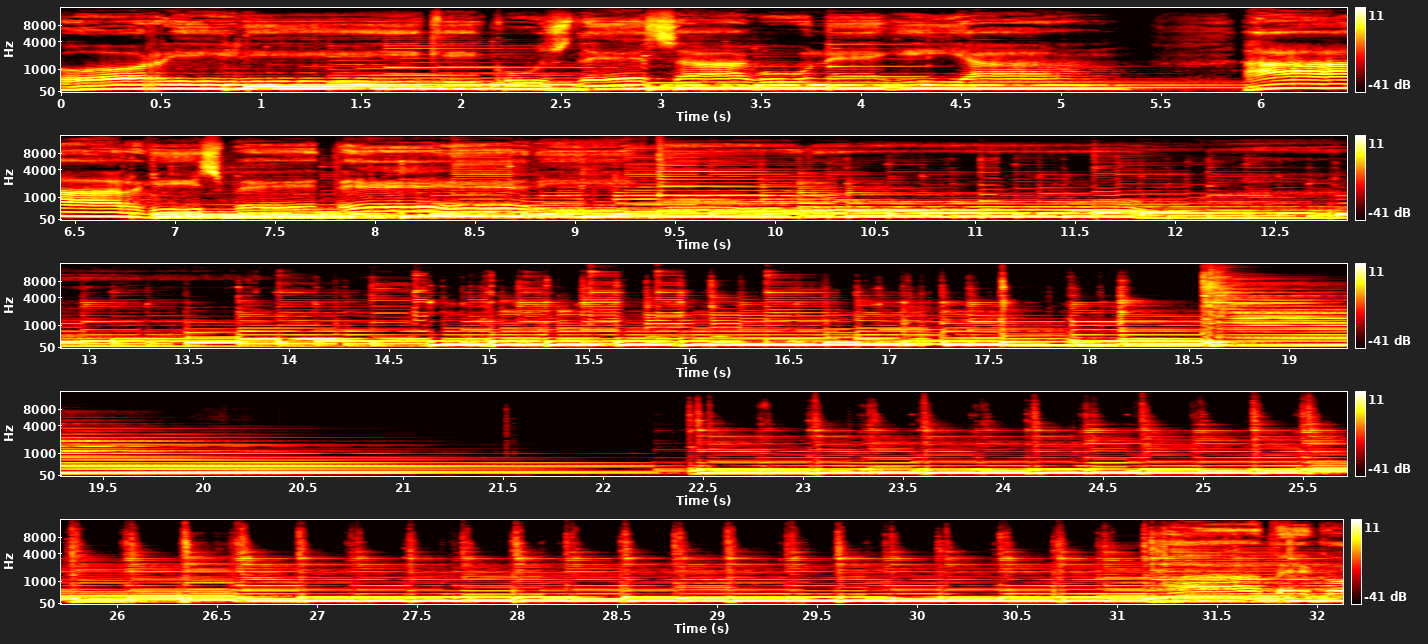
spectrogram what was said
Gorririk ikus dezagun egia Argiz beterik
